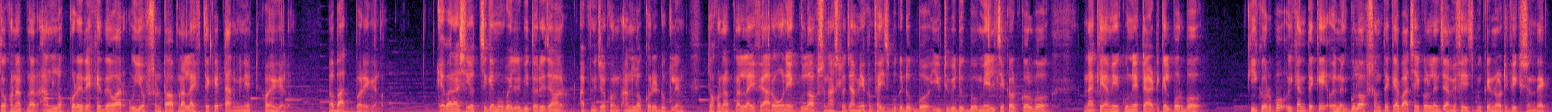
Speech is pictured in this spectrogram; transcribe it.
তখন আপনার আনলক করে রেখে দেওয়ার ওই অপশনটাও আপনার লাইফ থেকে টার্মিনেট হয়ে গেল বা বাদ পড়ে গেল। এবার আসি হচ্ছে গিয়ে মোবাইলের ভিতরে যাওয়ার। আপনি যখন আনলক করে ঢুকলেন, তখন আপনার লাইফে আরও অনেকগুলো অপশন আসলো যে আমি এখন ফেসবুকে ঢুকবো ইউটিউবে ঢুকবো মেল চেক আউট করব, নাকি আমি কোনো একটা আর্টিকেল পড়ব? কি করব? ওইখান থেকে অনেকগুলো অপশন থেকে বাছাই করলেন যে আমি ফেসবুকের নোটিফিকেশন দেখব।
